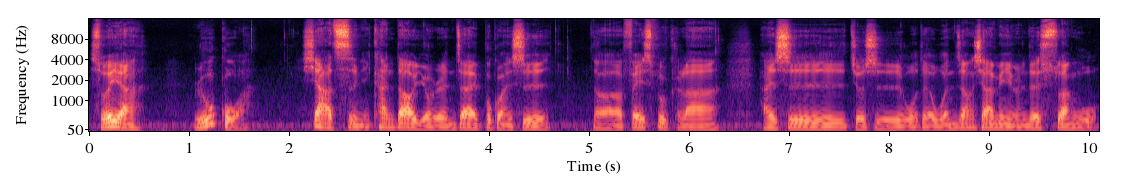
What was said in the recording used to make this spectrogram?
所以啊，如果啊，下次你看到有人在不管是呃 Facebook 啦，还是就是我的文章下面有人在酸我，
